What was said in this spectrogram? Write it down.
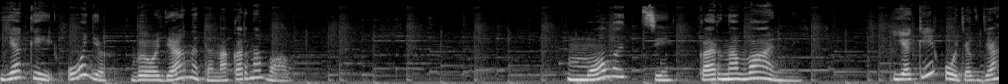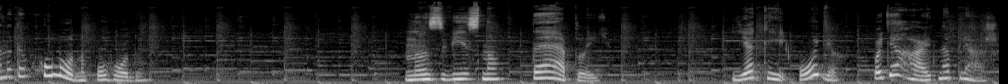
Який одяг ви одягнете на карнавал? Молодці, карнавальний. Який одяг вдягнете в холодну погоду? Ну, звісно, теплий. Який одяг одягають на пляж?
